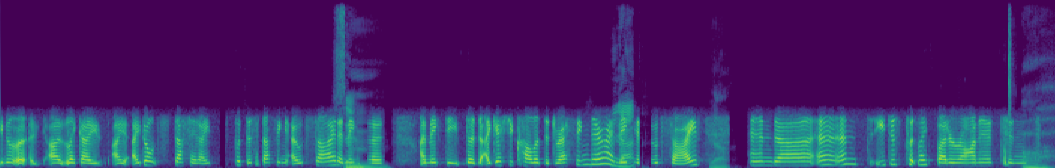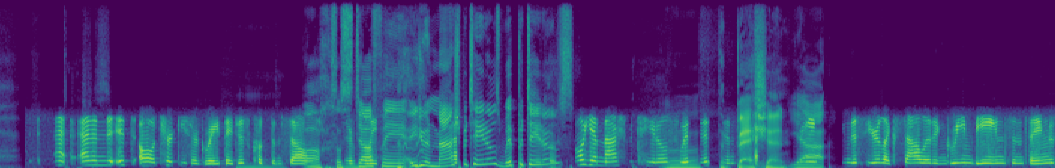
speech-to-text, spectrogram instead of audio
you know, uh, uh, like I, I, I don't stuff it. I put the stuffing outside. I make the, I make the, the, I guess you call it the dressing there. I Yeah. make it outside. Yeah. and uh and, and you just put like butter on it and and, and it oh turkeys are great they just cook themselves Oh, so They're really- stuffing. Are you doing mashed potatoes, whipped potatoes? oh yeah mashed potatoes with it The and best, Yeah. This year like salad and green beans and things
